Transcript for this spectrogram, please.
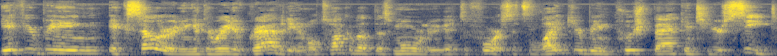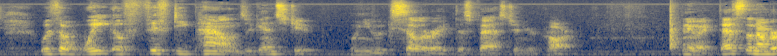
If you're being accelerating at the rate of gravity, and we'll talk about this more when we get to force, it's like you're being pushed back into your seat with a weight of 50 pounds against you when you accelerate this fast in your car. Anyway, that's the number.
